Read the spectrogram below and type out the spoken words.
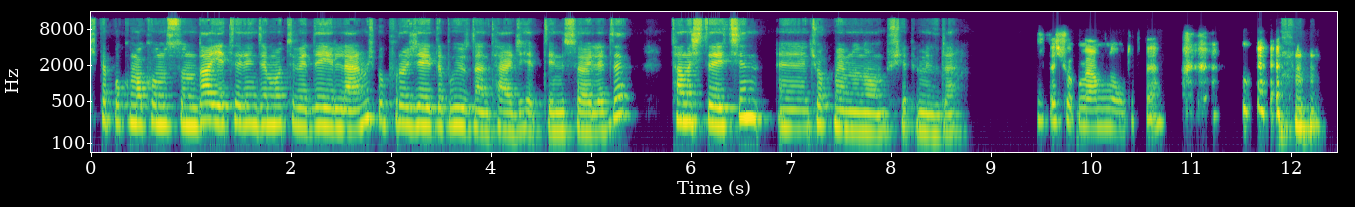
kitap okuma konusunda yeterince motive değillermiş. Bu projeyi de bu yüzden tercih ettiğini söyledi. Tanıştığı için e, çok memnun olmuş hepimizle. Biz de çok memnun olduk de.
